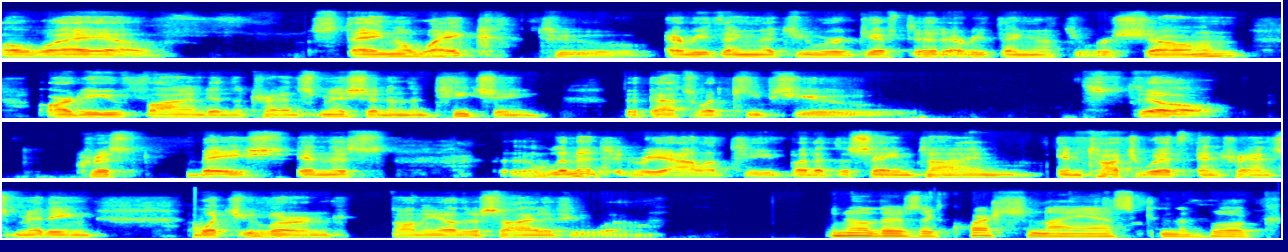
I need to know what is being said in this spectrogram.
a way of staying awake to everything that you were gifted, everything that you were shown? Or do you find in the transmission and the teaching that that's what keeps you still Chris Bache in this limited reality, but at the same time in touch with and transmitting what you learned on the other side, if you will. You know, there's a question I ask in the book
